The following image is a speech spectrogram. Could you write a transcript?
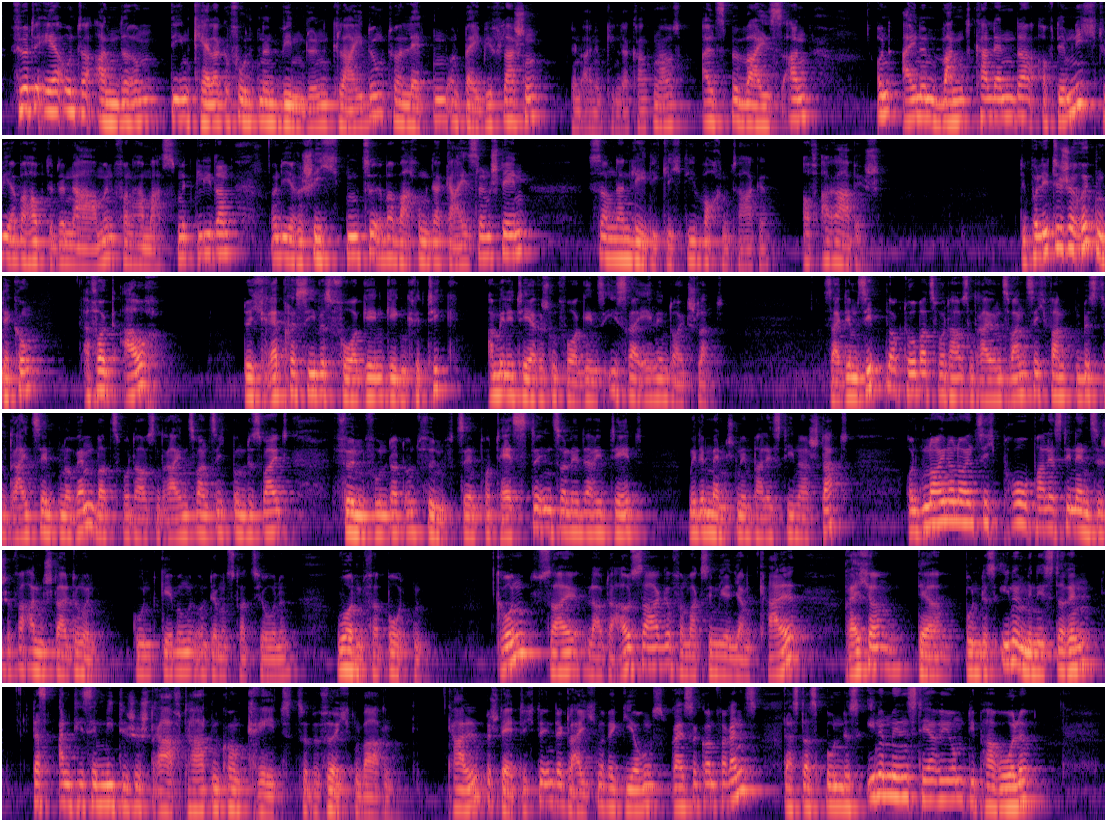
führte er unter anderem die im Keller gefundenen Windeln, Kleidung, Toiletten und Babyflaschen in einem Kinderkrankenhaus als Beweis an und einen Wandkalender, auf dem nicht, wie er behauptete, Namen von Hamas-Mitgliedern und ihre Schichten zur Überwachung der Geiseln stehen, sondern lediglich die Wochentage auf Arabisch. Die politische Rückendeckung erfolgt auch durch repressives Vorgehen gegen Kritik am militärischen Vorgehens Israel in Deutschland. Seit dem 7. Oktober 2023 fanden bis zum 13. November 2023 bundesweit 515 Proteste in Solidarität mit den Menschen in Palästina statt und 99 pro-palästinensische Veranstaltungen, Kundgebungen und Demonstrationen wurden verboten. Grund sei laut der Aussage von Maximilian Kall, Sprecher der Bundesinnenministerin, dass antisemitische Straftaten konkret zu befürchten waren. Kall bestätigte in der gleichen Regierungspressekonferenz, dass das Bundesinnenministerium die Parole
